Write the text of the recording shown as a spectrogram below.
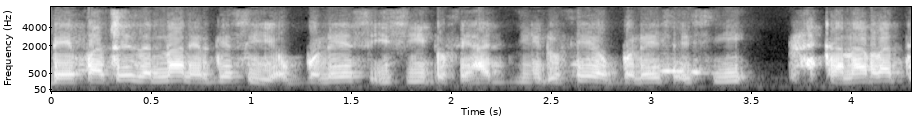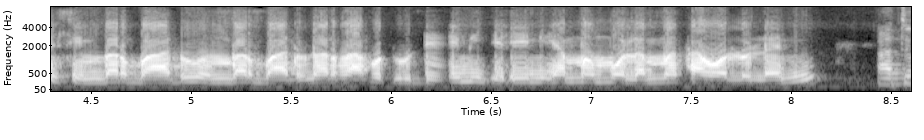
deeffatee jennaan ergasii obboleessi isii dhufe hajjii dhufe obboleessi isii kanarratti sin barbaadu hin barbaadu narraa fudhu deemi jedheeni amma immoo lammataa wal lolanii ati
